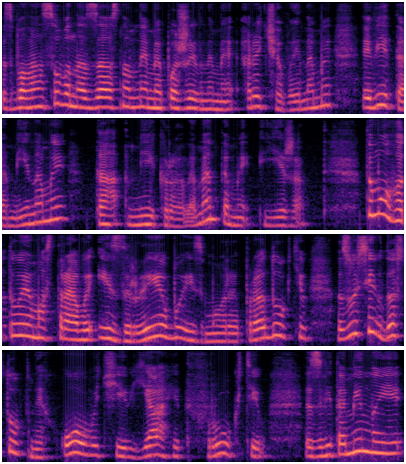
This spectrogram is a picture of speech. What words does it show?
збалансована за основними поживними речовинами, вітамінами та мікроелементами їжа. Тому готуємо страви із риби, із морепродуктів, з усіх доступних овочів, ягід, фруктів, з вітамінної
